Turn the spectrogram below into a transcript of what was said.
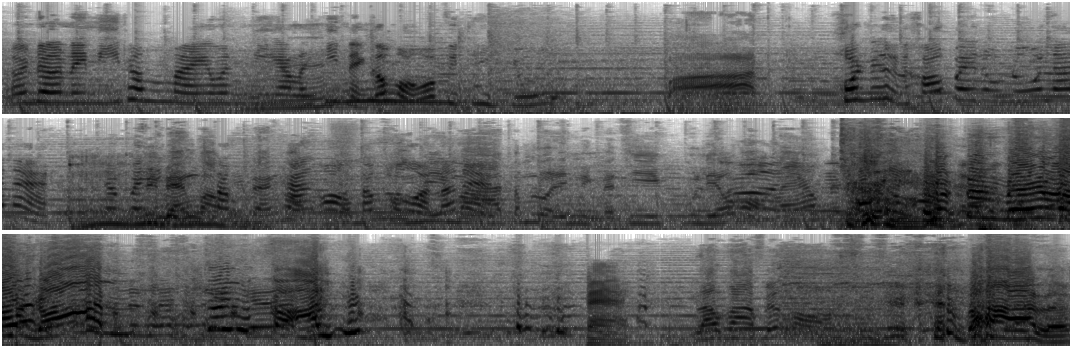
เออเดินในนี้ทำไมมันมีอะไรที่ไหนก็บอกว่าวิทยุบาสคนอื่นเขาไปตรงนู้น แล้วน่ะจะไปพี่แบงค์บอกพี่แบงค์ทางออกตำรวจแล้วมาน่ะ ตำรวจอีกหนึ่งนาทีกูเลี้ยวออกแล้วตั้งแบงค์รอก่อนช่วยกูก่อนแปลกเรามาเพื่อออก บ้าเหรอ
